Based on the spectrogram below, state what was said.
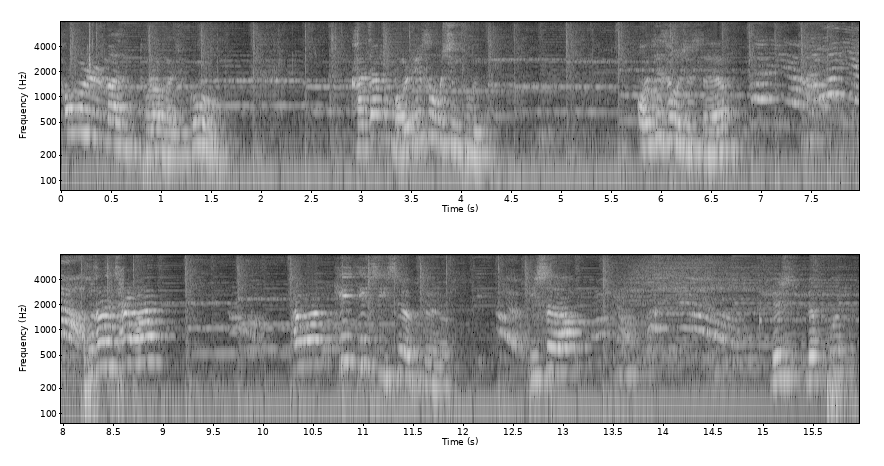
서울만 돌아가지고 가장 멀리서 오신 분 어디서 오셨어요? 부산 창원? 창원 KTX 있어요 없어요? 있어요. 몇, 시- 몇 분?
